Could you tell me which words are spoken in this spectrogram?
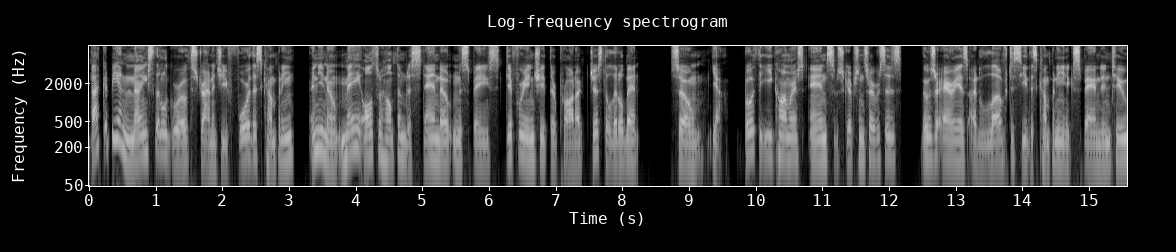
that could be a nice little growth strategy for this company and, you know, may also help them to stand out in the space, differentiate their product just a little bit. So, yeah, both the e commerce and subscription services, those are areas I'd love to see this company expand into.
